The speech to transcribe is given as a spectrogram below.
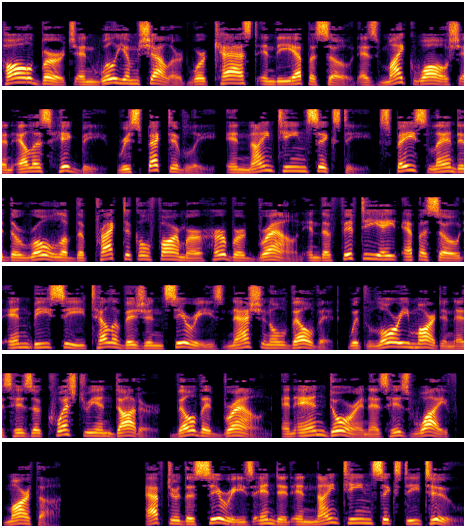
Paul Birch and William Schallert were cast in the episode as Mike Walsh and Ellis Higby, respectively. In 1960, Space landed the role of the practical farmer Herbert Brown in the 58-episode NBC television series National Velvet, with Lori Martin as his equestrian daughter, Velvet Brown, and Ann Doran as his wife, Martha. After the series ended in 1962,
